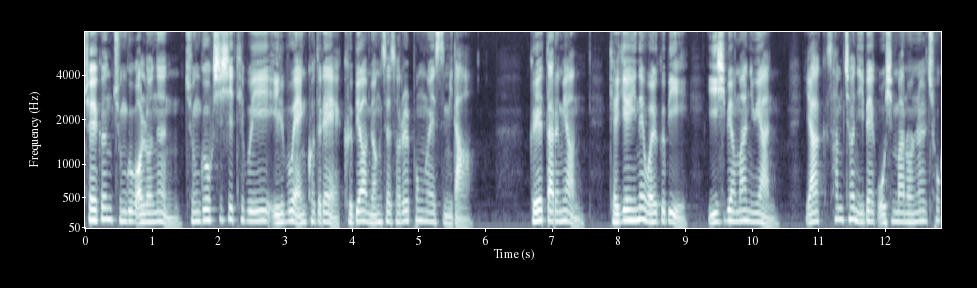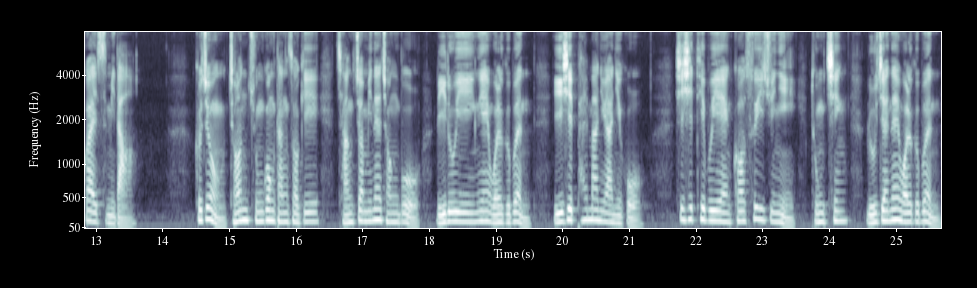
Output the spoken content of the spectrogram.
최근 중국 언론은 중국 CCTV 일부 앵커들의 급여 명세서를 폭로했습니다. 그에 따르면 개개인의 월급이 20여만 위안, 약 3,250만 원을 초과했습니다. 그중 전 중공 당석이 장점인의 정부 리루이잉의 월급은 28만 위안이고 CCTV 앵커 수이준이 둥칭 루젠의 월급은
